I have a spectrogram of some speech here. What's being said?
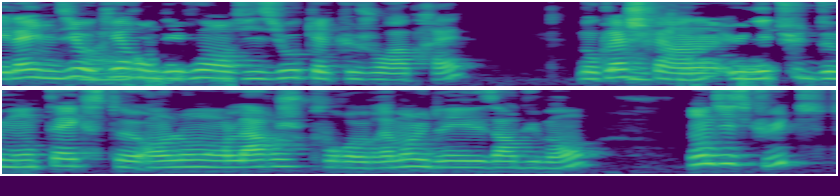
Et là, il me dit, ok, rendez-vous en visio quelques jours après. Donc là, je fais une étude de mon texte en long, en large pour euh, vraiment lui donner des arguments. On discute.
